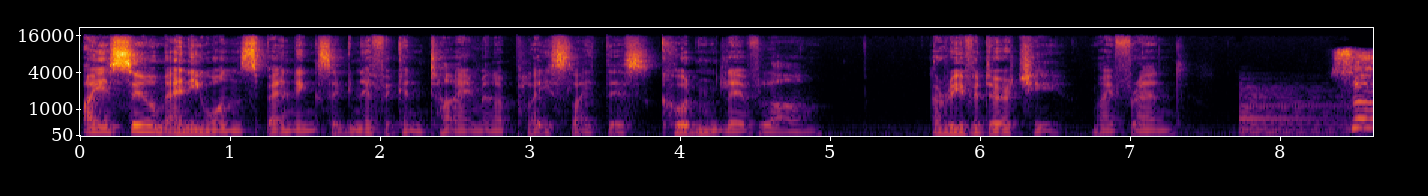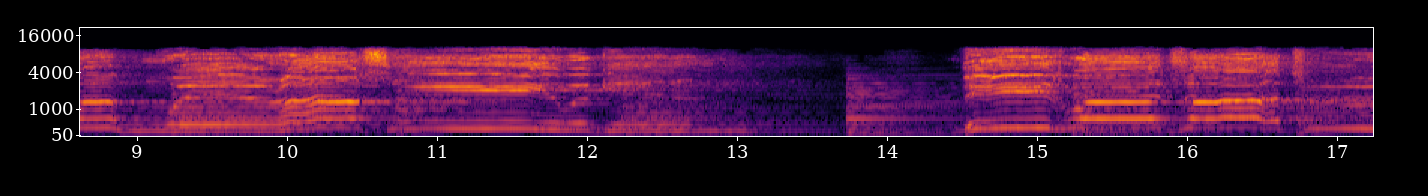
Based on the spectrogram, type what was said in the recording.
I assume anyone spending significant time in a place like this couldn't live long. Arrivederci, my friend. Somewhere I'll see you again. These words are true.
